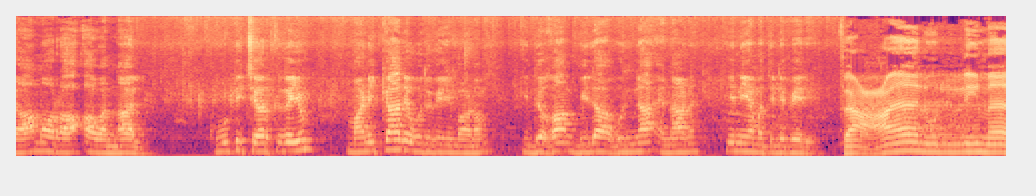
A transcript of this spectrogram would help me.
ലാമോ റാ വന്നാൽ കൂട്ടിച്ചേർക്കുകയും മണിക്കാതെ ഓതുകയും വേണം ഇദ്ഗാം ബില ഗുന്ന എന്നാണ് ഈ നിയമത്തിൻ്റെ പേര് فعال لما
